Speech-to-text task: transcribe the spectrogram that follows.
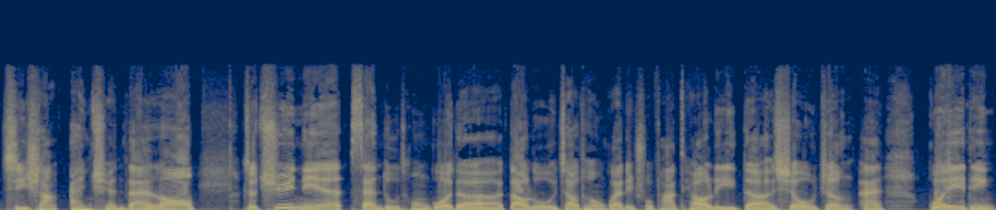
系上安全带喽。这去年三读通过的《道路交通管理处罚条例》的修正案规定，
